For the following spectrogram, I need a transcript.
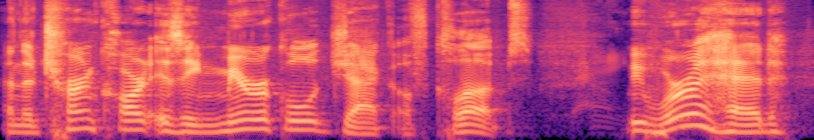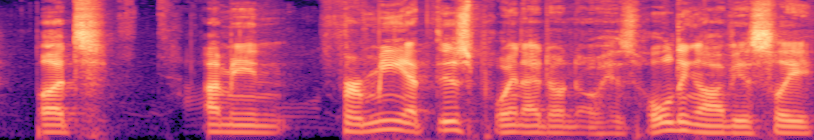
and the turn card is a miracle jack of clubs. We were ahead, but I mean, for me at this point, I don't know his holding, obviously.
